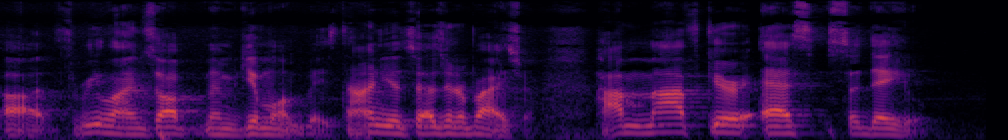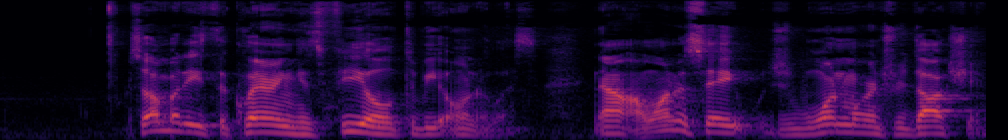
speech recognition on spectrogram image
uh, three lines up, Mem Gimel base. Tanya says in her Baisha, Hamafkir es sadehu. Somebody's declaring his field to be ownerless. Now, I want to say just one more introduction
